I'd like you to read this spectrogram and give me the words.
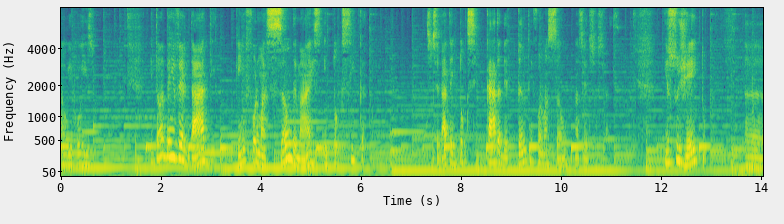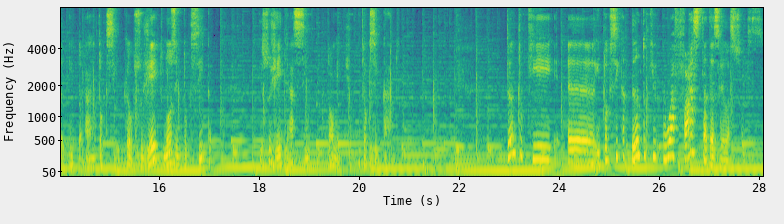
ao egoísmo. Então é bem verdade que informação demais intoxica. A sociedade está intoxicada de tanta informação nas redes sociais. E o sujeito uh, intoxica o sujeito, nos intoxica, e o sujeito é assim atualmente, intoxicado. Tanto que uh, intoxica tanto que o afasta das relações.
